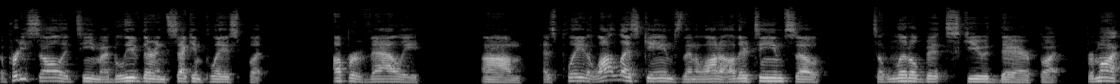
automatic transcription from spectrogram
a pretty solid team. I believe they're in second place, but Upper Valley um, has played a lot less games than a lot of other teams, so it's a little bit skewed there. But Vermont,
